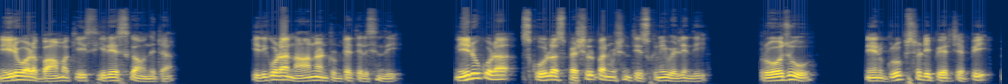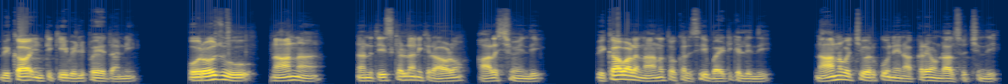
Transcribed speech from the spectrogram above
నీరు వాళ్ళ బామ్మకి సీరియస్గా ఉందిట. ఇది కూడా నాన్న అంటుంటే తెలిసింది. నీరు కూడా స్కూల్లో స్పెషల్ పర్మిషన్ తీసుకుని వెళ్ళింది. రోజు నేను గ్రూప్ స్టడీ పేరు చెప్పి వికా ఇంటికి వెళ్ళిపోయేదాన్ని. ఓ రోజు నాన్న నన్ను తీసుకెళ్ళడానికి రావడం ఆలస్యమైంది. వికా వాళ్ళ నాన్నతో కలిసి బయటికెళ్ళింది. నాన్న వచ్చే వరకు నేను అక్కడే ఉండాల్సి వచ్చింది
